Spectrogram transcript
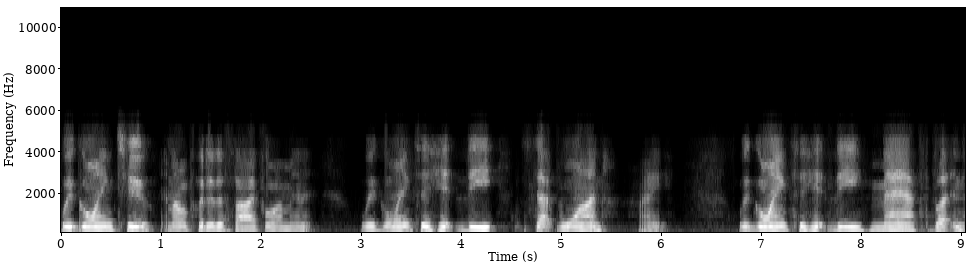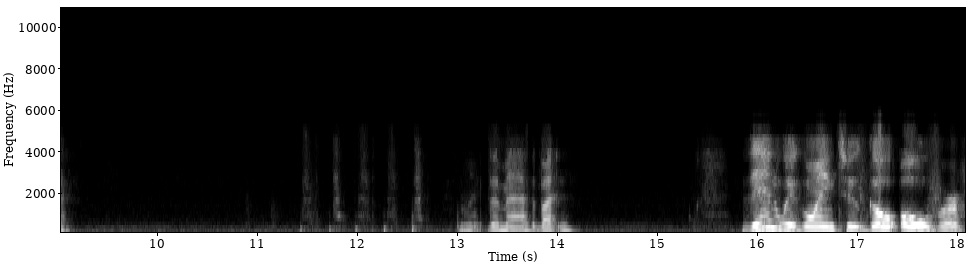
We're going to, and I'm going to put it aside for a minute, we're going to hit the step 1, right, we're going to hit the math button. Right, the math button. Then we're going to go over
